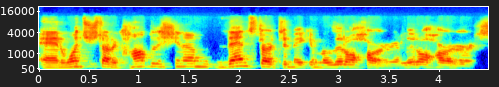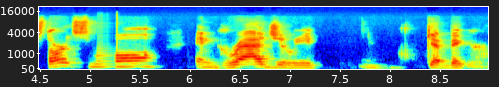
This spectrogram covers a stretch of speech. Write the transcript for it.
And once you start accomplishing them, then start to make them a little harder, a little harder. Start small and gradually get bigger.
